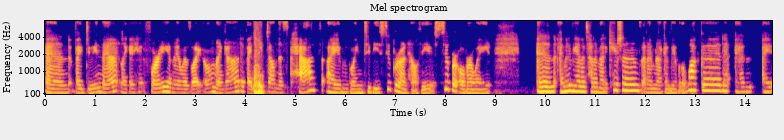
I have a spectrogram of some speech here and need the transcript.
and by doing that, like I hit 40 and I was like, oh my God, if I keep down this path, I am going to be super unhealthy, super overweight. And I'm going to be on a ton of medications and I'm not going to be able to walk good. And I,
